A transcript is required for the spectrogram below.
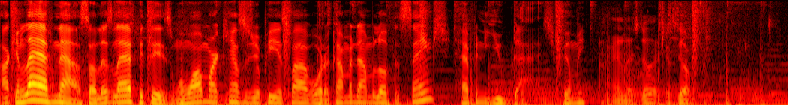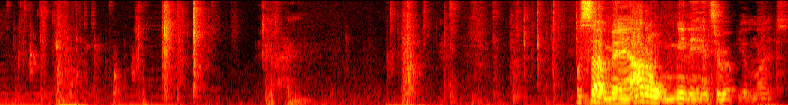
I can laugh now. So let's laugh at this. When Walmart cancels your PS5 order, comment down below if the same shit happened to you guys. You feel me? All right, let's do it. Let's go. What's up, man? I don't mean to interrupt your lunch.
